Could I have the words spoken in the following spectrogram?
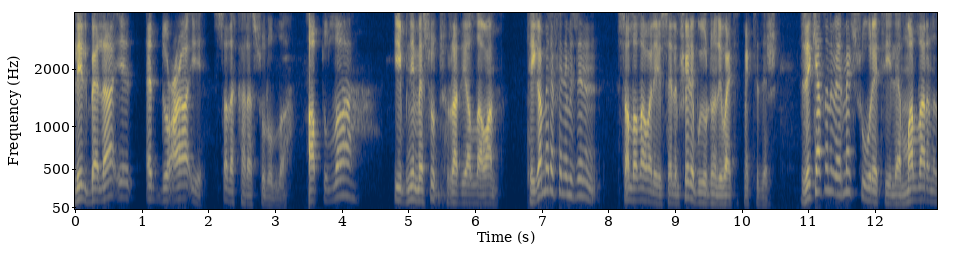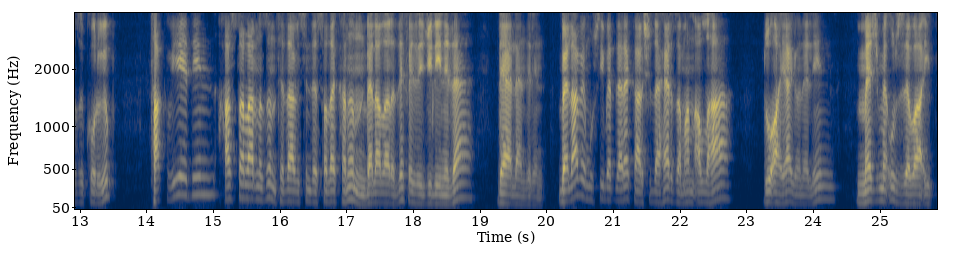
lil belai ed-duai sadaka Resulullah. Abdullah İbni Mesud radıyallahu an. Peygamber Efendimizin sallallahu aleyhi ve sellem şöyle buyurduğunu rivayet etmektedir. Zekatını vermek suretiyle mallarınızı koruyup takviye edin, hastalarınızın tedavisinde sadakanın belaları def ediciliğini de değerlendirin. Bela ve musibetlere karşı da her zaman Allah'a duaya yönelin. Mecme'uz Zevaid.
